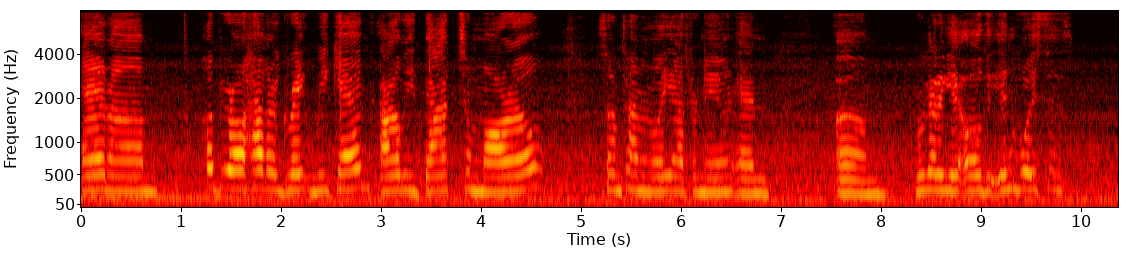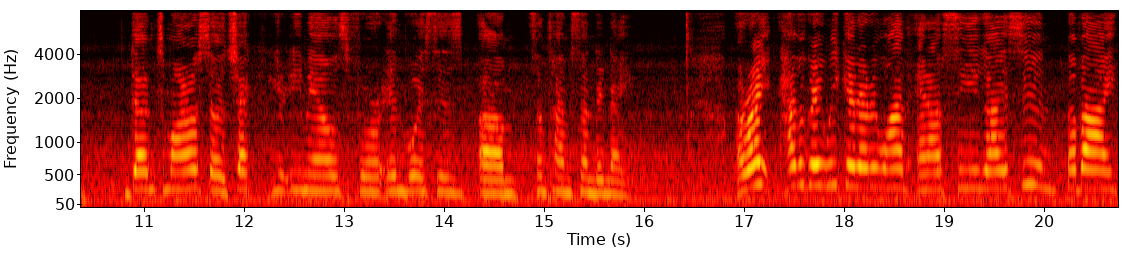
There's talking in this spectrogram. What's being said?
and um, hope you're all having a great weekend. I'll be back tomorrow sometime in the late afternoon, and um, we're gonna get all the invoices done tomorrow. So check your emails for invoices um, sometime Sunday night. All right, have a great weekend, everyone, and I'll see you guys soon. Bye bye.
